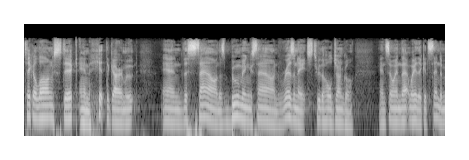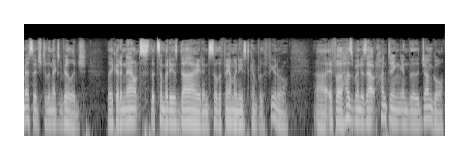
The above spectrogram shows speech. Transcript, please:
take a long stick and hit the garamut, and this sound, this booming sound, resonates through the whole jungle. And so, in that way, they could send a message to the next village. They could announce that somebody has died, and so the family needs to come for the funeral. Uh, if a husband is out hunting in the jungle,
